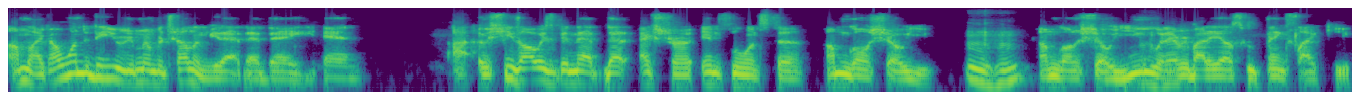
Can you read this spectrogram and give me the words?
I'm like, I wonder, do you remember telling me that that day? And I, she's always been that that extra influence to I'm going to show you. Mm-hmm. I'm going to show you and everybody else who thinks like you.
